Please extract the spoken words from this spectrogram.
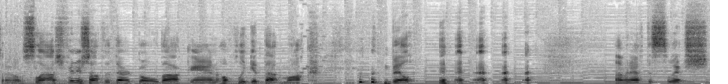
So, Slash, finish off the Dark Golduck, and hopefully get that Muk, Bill. I'm gonna have to switch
